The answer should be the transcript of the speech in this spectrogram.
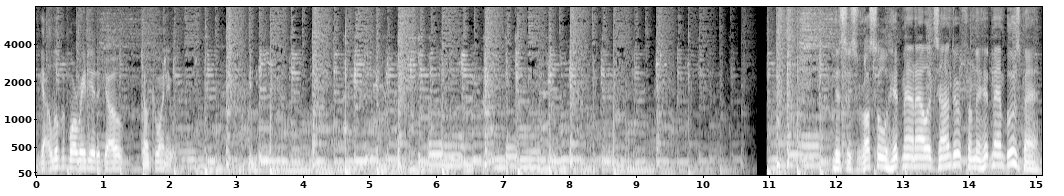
We got a little bit more radio to go. Don't go anywhere. This is Russell Hitman Alexander from the Hitman Blues Band,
